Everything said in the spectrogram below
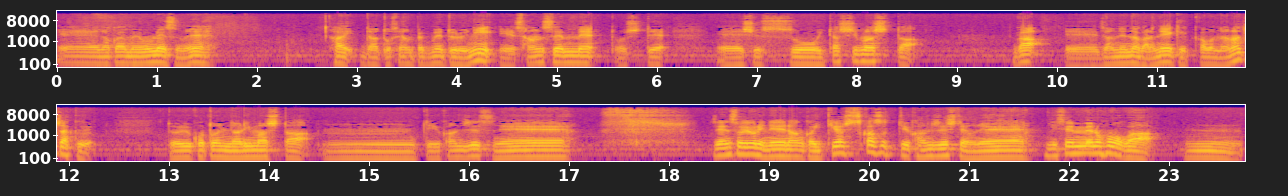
えー、中山4レースのね、はい、ダート1800メートルに、えー、3戦目として、えー、出走いたしましたが、えー、残念ながらね、結果は7着ということになりました。うーん、っていう感じですね。前走よりね、なんか行き足つかずっていう感じでしたよね。2戦目の方が、うん、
